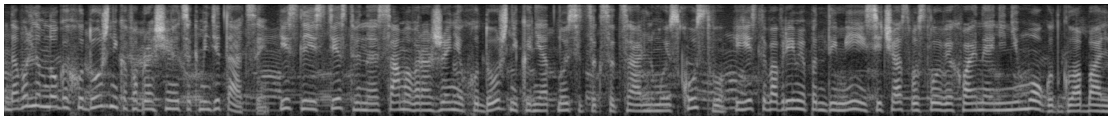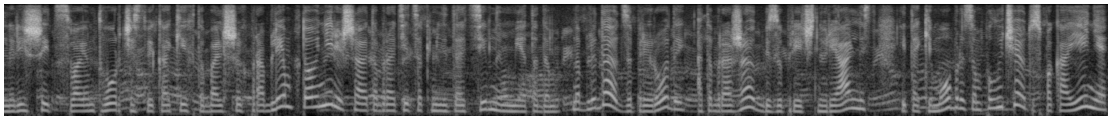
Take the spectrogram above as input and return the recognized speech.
Довольно много художников обращаются к медитации. Если естественное самовыражение художника не относится к социальному искусству, и если во время пандемии сейчас в условиях войны они не могут глобально решить в своем творчестве каких-то больших проблем, то они решают обратиться обращаются к медитативным методам, наблюдают за природой, отображают безупречную реальность и таким образом получают успокоение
